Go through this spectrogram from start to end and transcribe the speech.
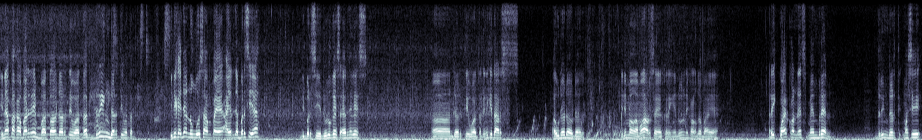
Ini apa kabar ini? Botol dirty water Drink dirty water. Ini kayaknya nunggu sampai airnya bersih ya. Dibersihin dulu guys airnya guys uh, Dirty water Ini kita harus Ah udah udah udah Ini mau nggak mau harus saya keringin dulu nih kalau nggak bahaya Require condensed membrane Drink dirty Masih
